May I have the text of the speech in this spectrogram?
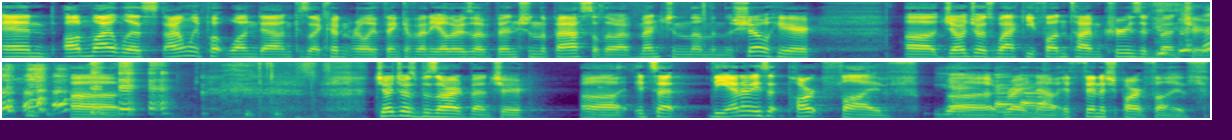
And on my list, I only put one down because I couldn't really think of any others I've mentioned in the past, although I've mentioned them in the show here. Uh, JoJo's Wacky Fun Time Cruise Adventure. Uh, JoJo's Bizarre Adventure. Uh, it's at the anime's at part five uh, Yeah. right now. It finished part five.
